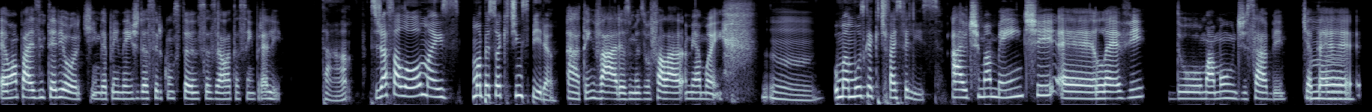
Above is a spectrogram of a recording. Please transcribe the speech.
é uma paz interior que, independente das circunstâncias, ela tá sempre ali. Tá. Você já falou, mas uma pessoa que te inspira? Ah, tem várias, mas vou falar a minha mãe. Hum, uma música que te faz feliz? Ah, ultimamente é Leve do Mamundi, sabe? Que até. Uhum.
